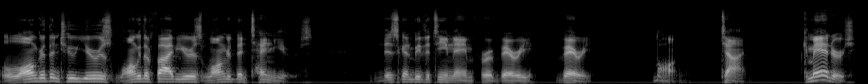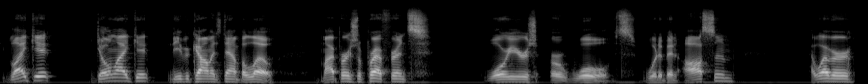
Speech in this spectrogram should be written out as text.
Longer than two years, longer than five years, longer than 10 years. This is going to be the team name for a very, very long time. Commanders, you like it? You don't like it? Leave your comments down below. My personal preference Warriors or Wolves would have been awesome. However,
